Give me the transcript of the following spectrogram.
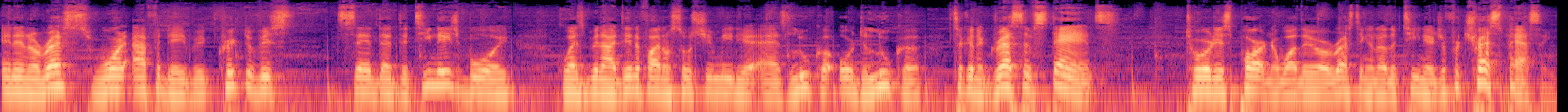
In an arrest warrant affidavit, Krickovich said that the teenage boy, who has been identified on social media as Luca or DeLuca, took an aggressive stance toward his partner while they were arresting another teenager for trespassing.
